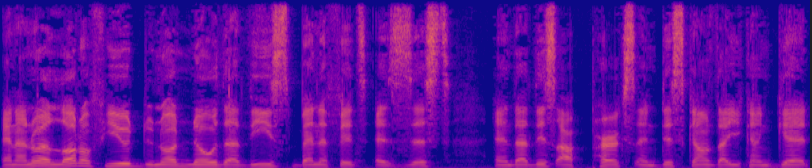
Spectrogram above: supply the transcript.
And I know a lot of you do not know that these benefits exist and that these are perks and discounts that you can get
